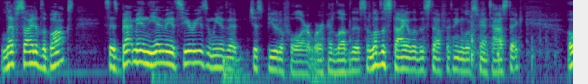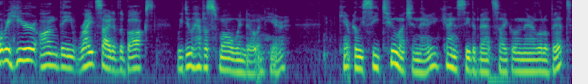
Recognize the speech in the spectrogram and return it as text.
left side of the box, says Batman the Animated Series, and we have that just beautiful artwork. I love this. I love the style of this stuff. I think it looks fantastic. Over here on the right side of the box, we do have a small window in here. Can't really see too much in there. You can kind of see the Bat Cycle in there a little bit.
